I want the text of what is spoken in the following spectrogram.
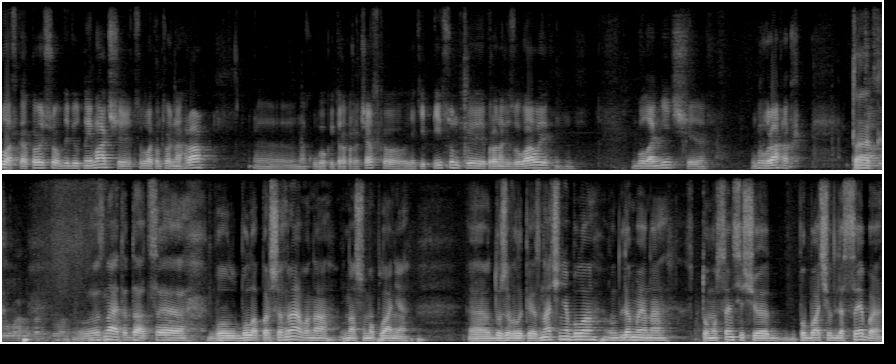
будь ласка, пройшов дебютний матч. Це була контрольна гра е, на Кубок Віктора Пожачевського. Які підсумки проаналізували. Була ніч, е, був ранок. Так, ви знаєте, да, це була перша гра, вона в нашому плані е, дуже велике значення була для мене, в тому сенсі, що я побачив для себе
